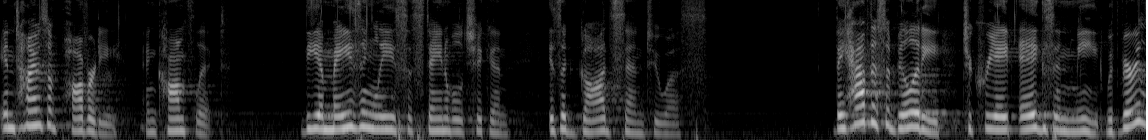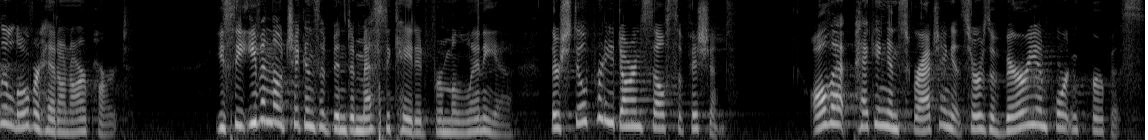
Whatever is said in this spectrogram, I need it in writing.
In times of poverty and conflict, the amazingly sustainable chicken is a godsend to us. They have this ability to create eggs and meat with very little overhead on our part. You see, even though chickens have been domesticated for millennia, they're still pretty darn self sufficient. All that pecking and scratching, it serves a very important purpose.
